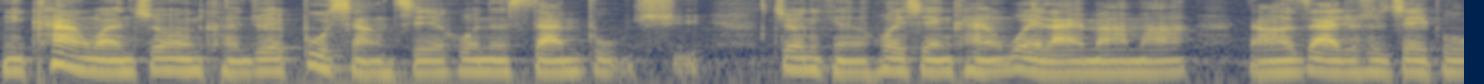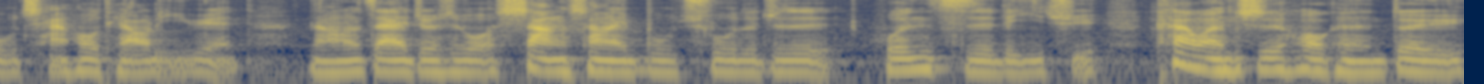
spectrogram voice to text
你看完之后，可能就会不想结婚的三部曲。就你可能会先看《未来妈妈》，然后再就是这部《产后调理院》，然后再就是我上上一部出的就是《婚词离曲》。看完之后，可能对于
